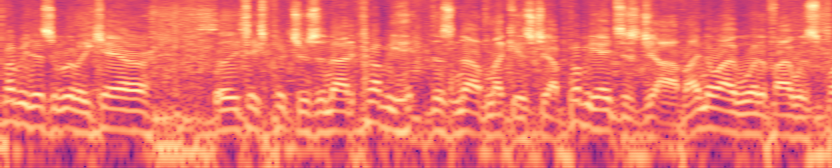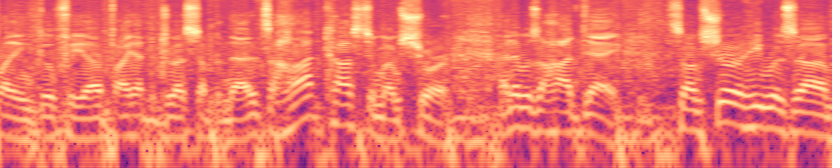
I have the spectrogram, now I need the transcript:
probably doesn't really care whether he takes pictures or not. He probably does not like his job, probably hates his job. I know I would if I was playing goofy, if I had to dress up in that. It's a hot costume, I'm sure. And it was a hot day. So I'm sure he was, uh,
